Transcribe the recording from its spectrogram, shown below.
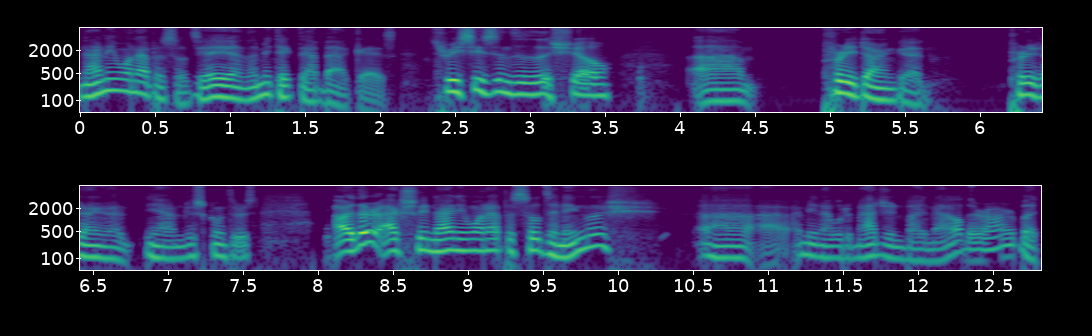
91 episodes. Yeah, yeah. Let me take that back, guys. Three seasons of this show. Um, pretty darn good. Pretty darn good. Yeah, I'm just going through this. Are there actually 91 episodes in English? Uh, I mean, I would imagine by now there are, but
